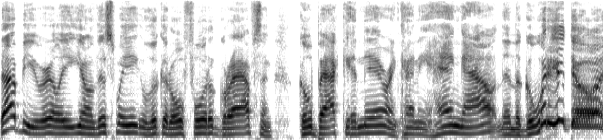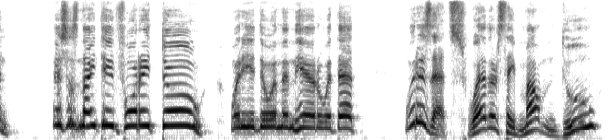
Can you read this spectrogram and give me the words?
that'd be really you know this way you can look at old photographs and go back in there and kind of hang out, and then they'll go, "What are you doing? This is 1942. What are you doing in here with that? What is that sweater? Say Mountain Dew?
